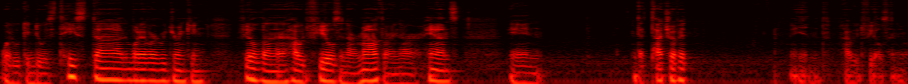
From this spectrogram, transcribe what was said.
what we can do is taste uh, whatever we're drinking, feel the, how it feels in our mouth or in our hands, and the touch of it, and how it feels anyway.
